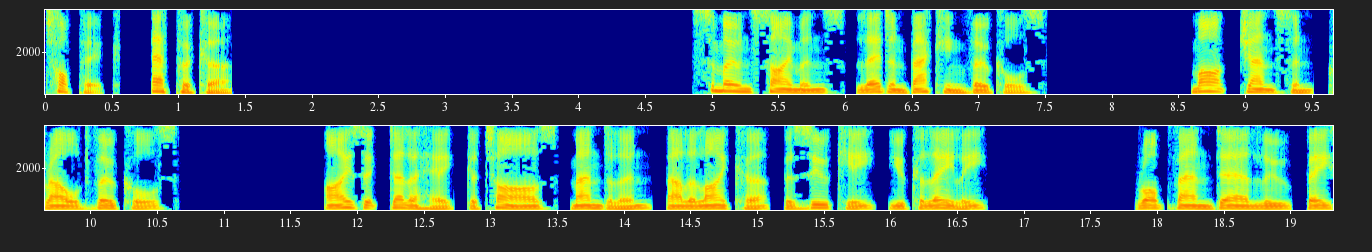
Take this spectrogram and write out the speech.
Topic: Epica. Simone Simons, lead and backing vocals. Mark Jansen, growled vocals. Isaac Delahaye, guitars, mandolin, balalaika, bouzouki, ukulele. Rob van der Loo, bass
